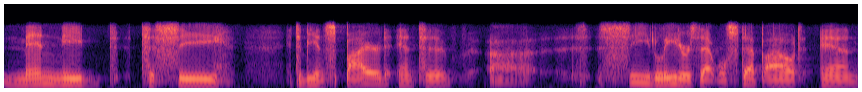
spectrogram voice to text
men need to see, to be inspired and to uh, see leaders that will step out and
